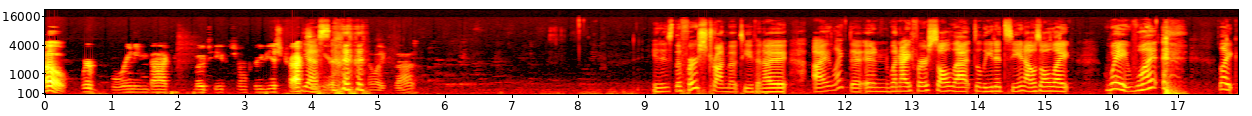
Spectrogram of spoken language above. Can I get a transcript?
Oh, we're bringing back motifs from previous tracks Yes. in here. I like that. it is the first Tron motif and I I liked it. And when I first saw that deleted scene, I was all like, "Wait, what?" like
